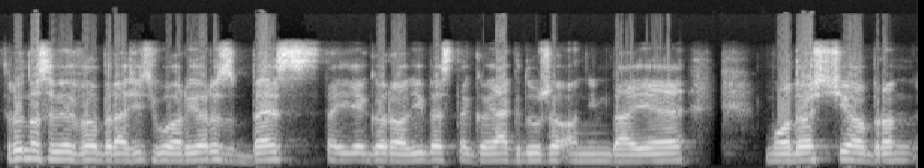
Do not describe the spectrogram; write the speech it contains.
trudno sobie wyobrazić Warriors bez tej jego roli, bez tego, jak dużo on im daje młodości, obron,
